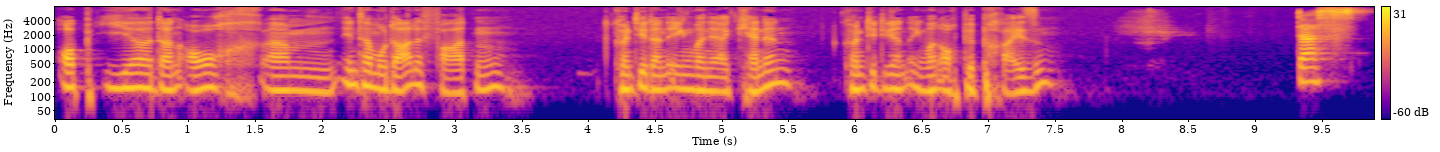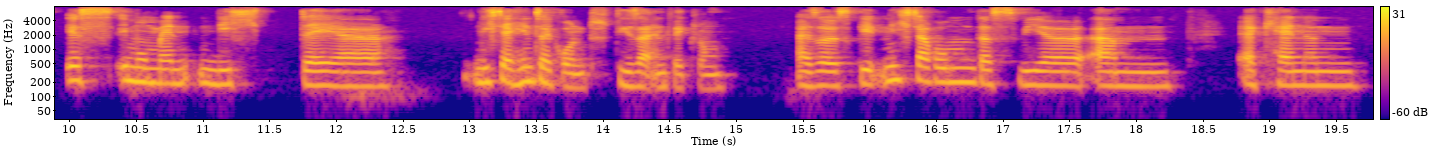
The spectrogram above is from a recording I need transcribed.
ob ihr dann auch ähm, intermodale Fahrten, könnt ihr dann irgendwann ja erkennen? Könnt ihr die dann irgendwann auch bepreisen? Das ist im Moment nicht der, nicht der Hintergrund dieser Entwicklung. Also es geht nicht darum, dass wir ähm, erkennen,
